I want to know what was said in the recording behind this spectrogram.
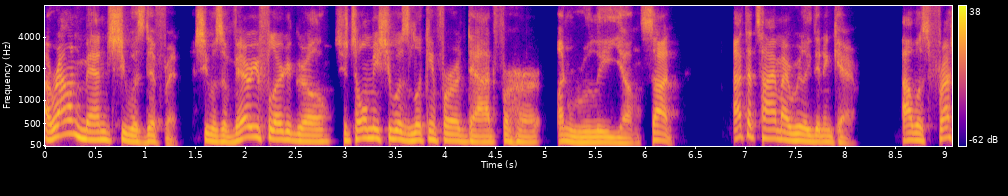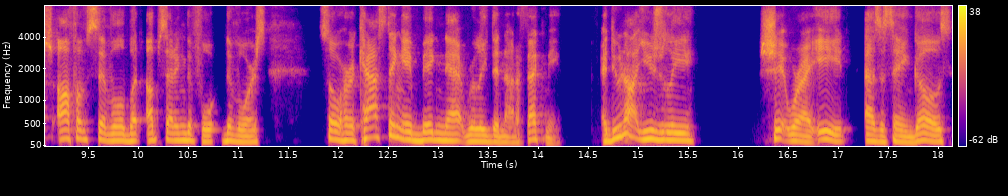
Around men, she was different. She was a very flirty girl. She told me she was looking for a dad for her unruly young son. At the time, I really didn't care. I was fresh off of civil but upsetting defo- divorce, so her casting a big net really did not affect me. I do not usually shit where I eat, as the saying goes.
